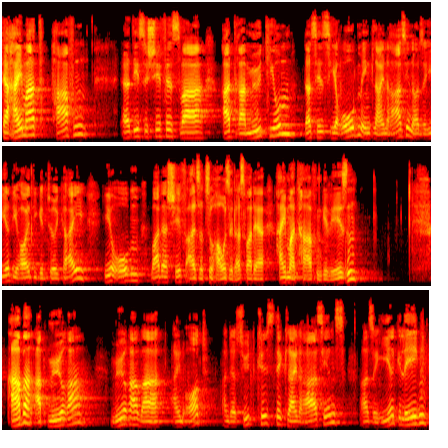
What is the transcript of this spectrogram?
der Heimathafen äh, dieses Schiffes war Adramytium. Das ist hier oben in Kleinasien, also hier die heutige Türkei. Hier oben war das Schiff also zu Hause. Das war der Heimathafen gewesen. Aber ab Myra, Myra war ein Ort an der Südküste Kleinasiens, also hier gelegen.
